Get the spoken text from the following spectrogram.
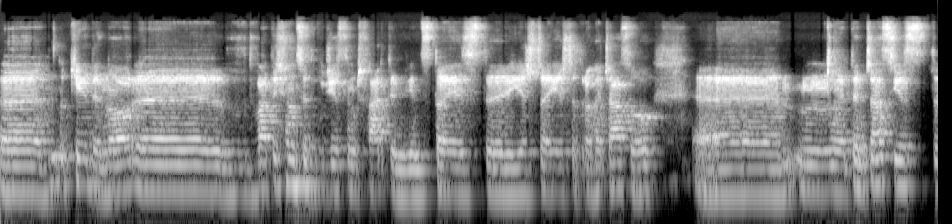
E, no kiedy? No, w 2024, więc to jest jeszcze, jeszcze trochę czasu. Mm, ten czas jest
